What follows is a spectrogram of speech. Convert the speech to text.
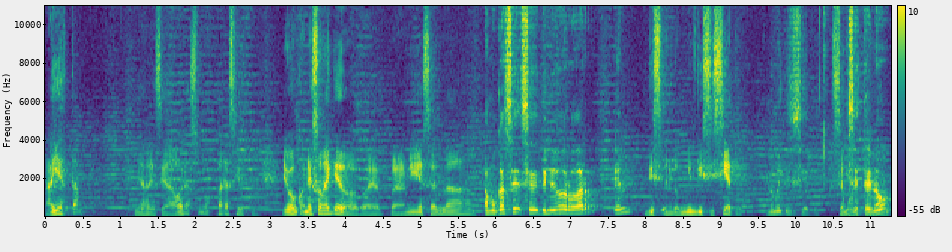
Ahí están. Y decía, ahora somos para siempre. Yo con eso me quedo. Para mí esa es la... Amucán se, se terminó de rodar en... El 2017. 2017. Se ¿Y se estrenó?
